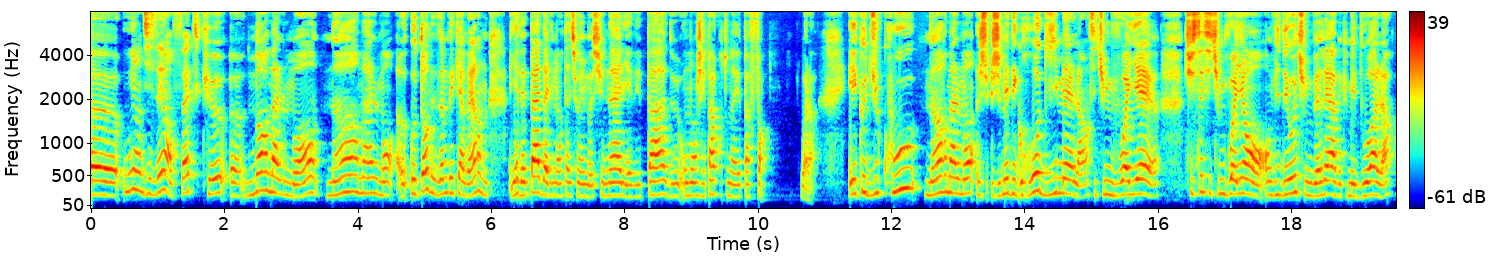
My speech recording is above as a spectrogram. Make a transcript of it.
euh, où on disait en fait que euh, normalement, normalement, euh, autant des hommes des cavernes, il n'y avait pas d'alimentation émotionnelle, il n'y avait pas de, on mangeait pas quand on n'avait pas faim. Voilà. Et que du coup, normalement, je, mets des gros guillemets. Hein. Si tu me voyais, tu sais, si tu me voyais en vidéo, tu me verrais avec mes doigts là.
